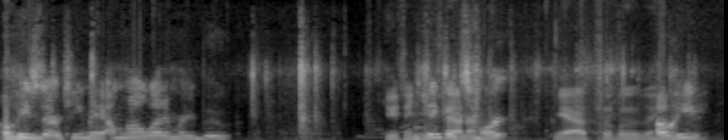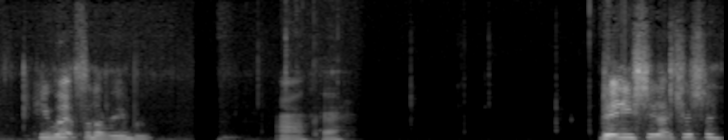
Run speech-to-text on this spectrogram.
Oh, he's their teammate. I'm gonna let him reboot. Do you You think think he's that's smart? Yeah, absolutely. Oh, he he went for the reboot. Oh, okay. Didn't you see that, Tristan?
